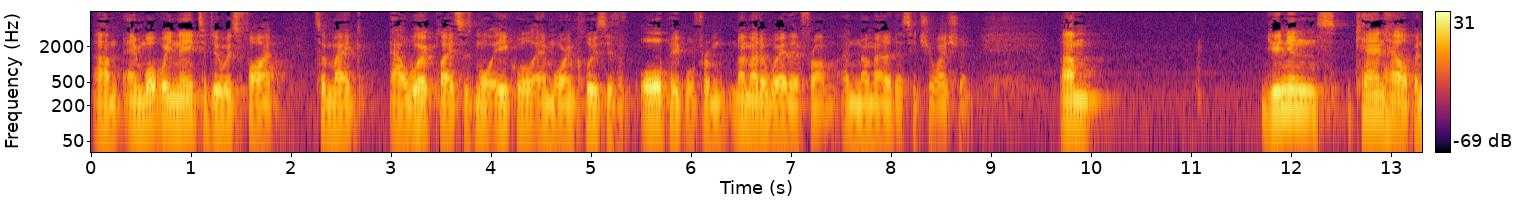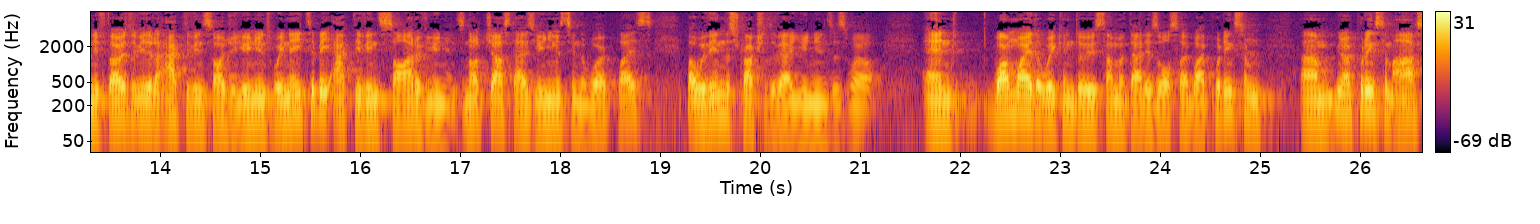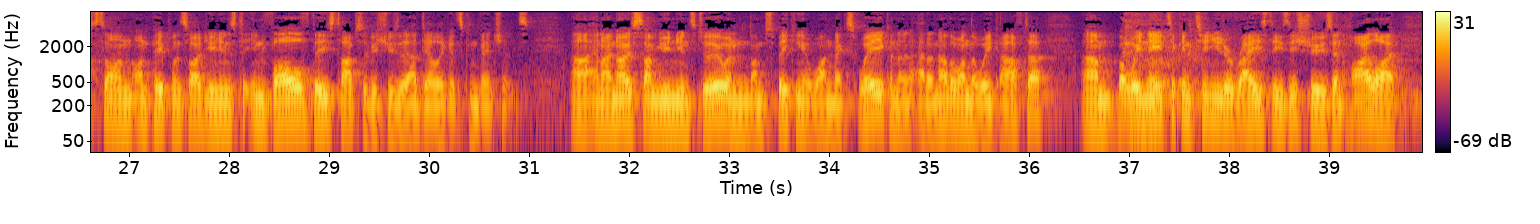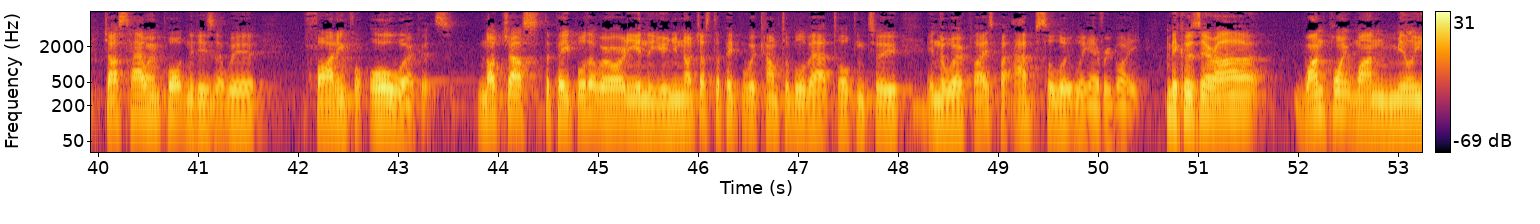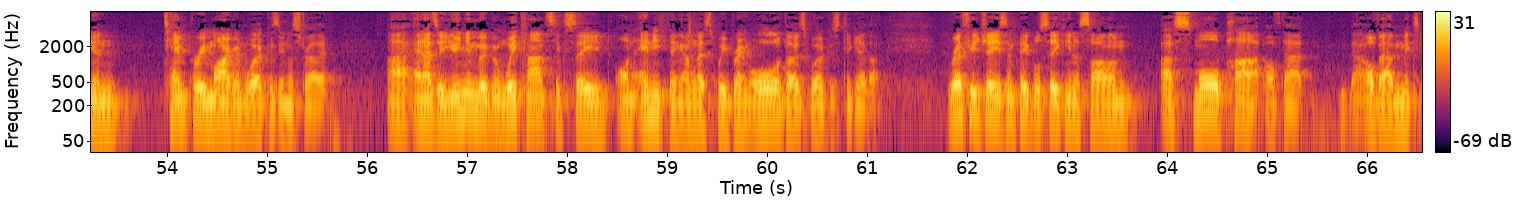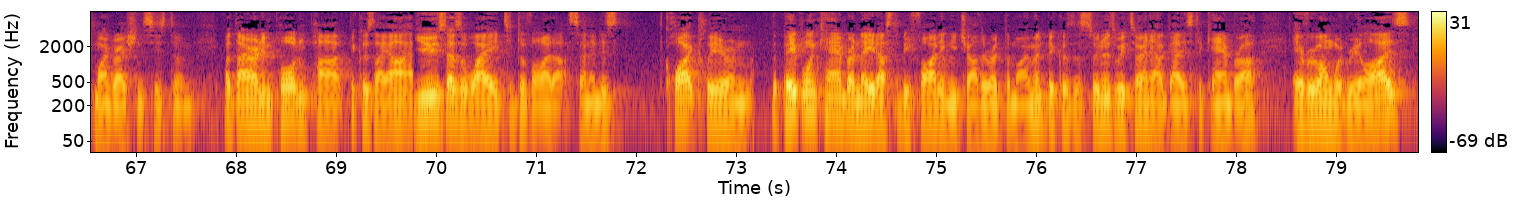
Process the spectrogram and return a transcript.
Um, and what we need to do is fight to make our workplaces more equal and more inclusive of all people from no matter where they're from and no matter their situation. Um, unions can help, and if those of you that are active inside your unions, we need to be active inside of unions, not just as unionists in the workplace, but within the structures of our unions as well. And one way that we can do some of that is also by putting some, um, you know, putting some asks on, on people inside unions to involve these types of issues at our delegates conventions. Uh, and I know some unions do, and I'm speaking at one next week and at another one the week after. Um, but we need to continue to raise these issues and highlight just how important it is that we're fighting for all workers, not just the people that were already in the union, not just the people we're comfortable about talking to in the workplace, but absolutely everybody. Because there are 1.1 million temporary migrant workers in Australia. Uh, and as a union movement, we can't succeed on anything unless we bring all of those workers together. refugees and people seeking asylum are a small part of that of our mixed migration system, but they are an important part because they are used as a way to divide us, and it is quite clear. And the people in Canberra need us to be fighting each other at the moment because as soon as we turn our gaze to Canberra, everyone would realise,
